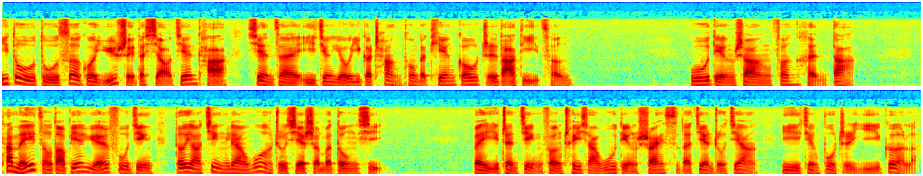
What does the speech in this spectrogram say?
一度堵塞过雨水的小尖塔，现在已经由一个畅通的天沟直达底层。屋顶上风很大，他每走到边缘附近，都要尽量握住些什么东西。被一阵劲风吹下屋顶摔死的建筑匠已经不止一个了。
